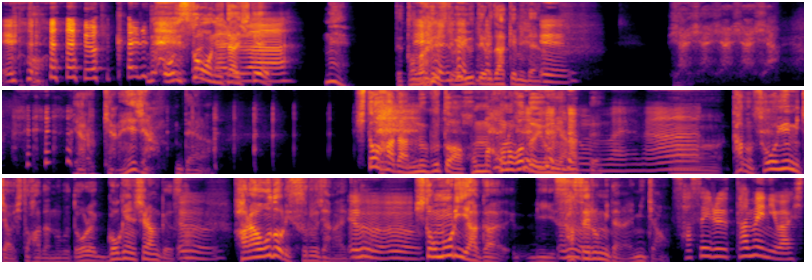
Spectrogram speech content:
えなとか。わかるで美味しそうに対してわかねって隣の人が言うてるだけみたいな、いやいやいやいやいややるっきゃねえじゃんみたいな一肌脱ぐとはほんまこのこと言うんやなって。ほんまやな。うん。多分そういう意味ちゃう一肌脱ぐって。俺語源知らんけどさ、うん。腹踊りするじゃないけうど、んうん。人盛り上がりさせるみたいな意味ちゃん、させるためにはひ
